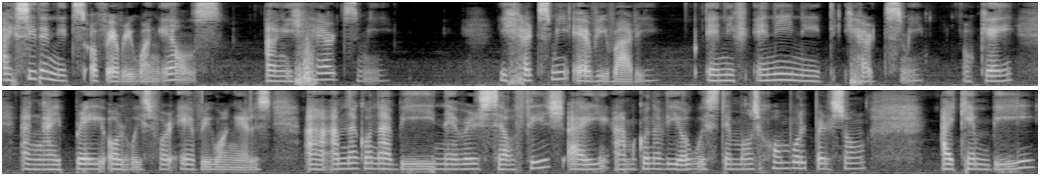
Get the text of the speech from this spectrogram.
i see the needs of everyone else and it hurts me. It hurts me everybody. Any any need hurts me okay? And i pray always for everyone else. Uh, i'm not gonna be never selfish. I am gonna be always the most humble person i can be.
